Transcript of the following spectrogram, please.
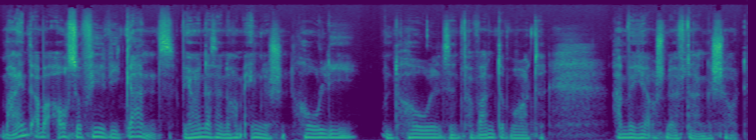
meint aber auch so viel wie ganz. Wir hören das ja noch im Englischen. Holy und whole sind verwandte Worte. Haben wir hier auch schon öfter angeschaut.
